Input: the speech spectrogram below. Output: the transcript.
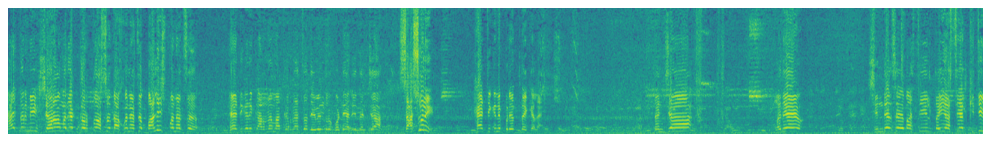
काय तर मी शहरामध्ये करतो असं दाखवण्याचं बालिशपणाचं ह्या ठिकाणी कारनामा करण्याचा देवेंद्र खोटे आणि त्यांच्या सासूने ह्या ठिकाणी प्रयत्न केलाय. त्यांच्या मध्ये शिंदे साहेब असतील तई असतील किती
